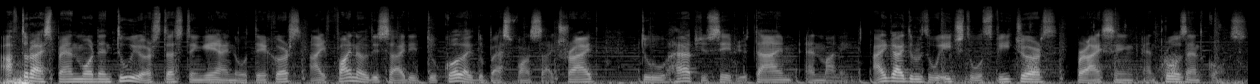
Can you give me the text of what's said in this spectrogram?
After I spent more than 2 years testing AI note takers, I finally decided to collect the best ones I tried to help you save you time and money. I guide you through each tool's features, pricing and pros and cons.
